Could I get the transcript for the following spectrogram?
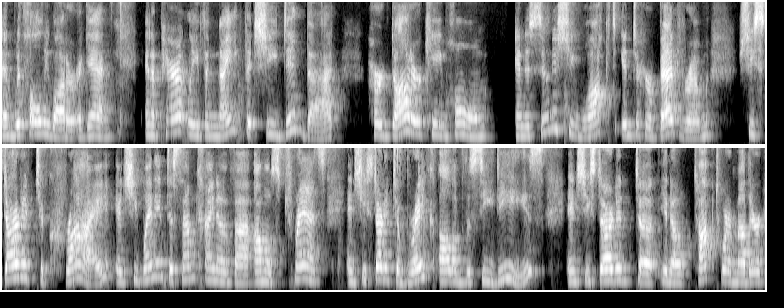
and with holy water again. And apparently the night that she did that her daughter came home and as soon as she walked into her bedroom, she started to cry and she went into some kind of uh, almost trance and she started to break all of the CDs and she started to you know talk to her mother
